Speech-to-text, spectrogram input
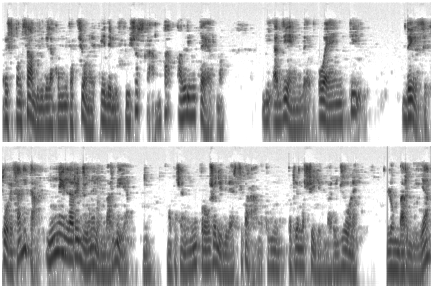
responsabili della comunicazione e dell'ufficio stampa all'interno di aziende o enti del settore sanità nella regione Lombardia. Stiamo facendo un incrocio di diversi parametri, potremmo scegliere la regione Lombardia,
